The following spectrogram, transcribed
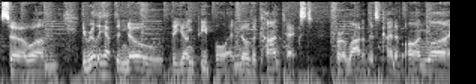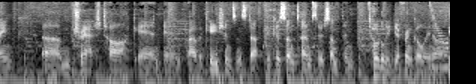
So um, you really have to know the young people and know the context for a lot of this kind of online um, trash talk and, and provocations and stuff because sometimes there's something totally different going on.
